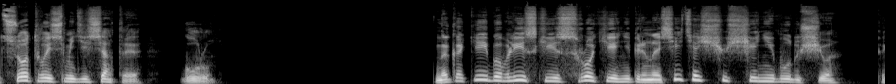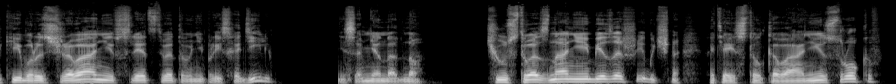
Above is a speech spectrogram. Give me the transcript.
580. -е. Гуру. На какие бы близкие сроки не переносить ощущения будущего, какие бы разочарования вследствие этого не происходили, несомненно одно — чувство знания безошибочно, хотя истолкование сроков,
